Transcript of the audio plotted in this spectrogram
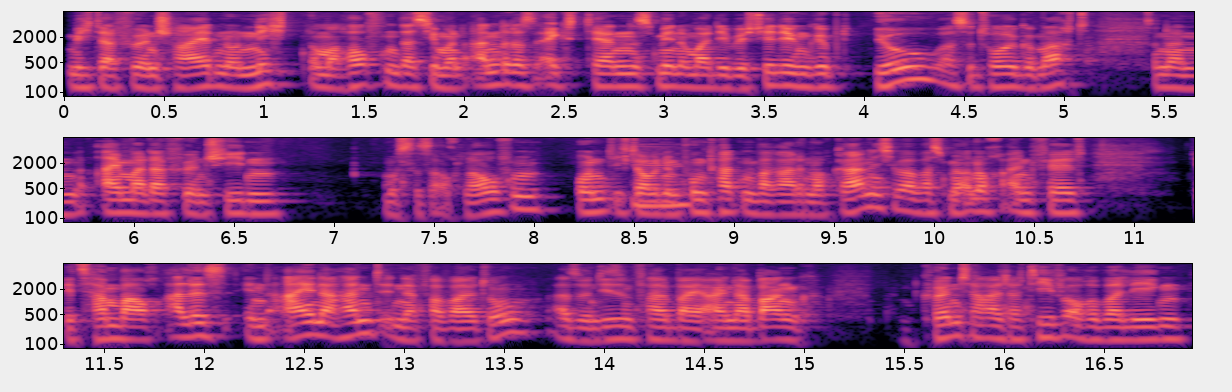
mich dafür entscheiden und nicht nochmal hoffen, dass jemand anderes externes mir nochmal die Bestätigung gibt, jo, hast du toll gemacht, sondern einmal dafür entschieden, muss das auch laufen. Und ich glaube, mhm. den Punkt hatten wir gerade noch gar nicht, aber was mir auch noch einfällt, jetzt haben wir auch alles in einer Hand in der Verwaltung, also in diesem Fall bei einer Bank. Man könnte alternativ auch überlegen,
